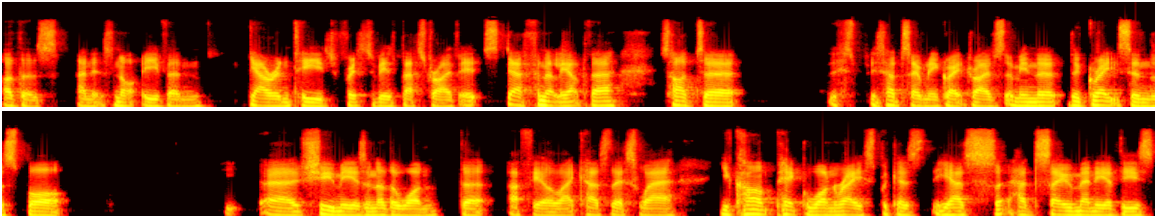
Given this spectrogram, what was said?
others, and it's not even guaranteed for it to be his best drive. It's definitely up there. It's hard to. It's, it's had so many great drives. I mean, the the greats in the sport uh, Schumi is another one that I feel like has this where you can't pick one race because he has had so many of these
